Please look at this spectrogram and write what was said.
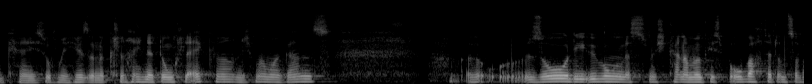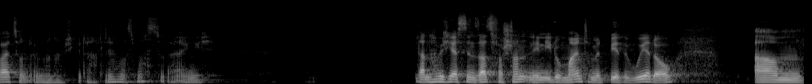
okay, ich suche mir hier so eine kleine dunkle Ecke und ich mache mal ganz äh, so die Übungen, dass mich keiner möglichst beobachtet und so weiter. Und irgendwann habe ich gedacht, ja, was machst du da eigentlich? Dann habe ich erst den Satz verstanden, den Ido meinte mit Be the Weirdo. Ähm,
